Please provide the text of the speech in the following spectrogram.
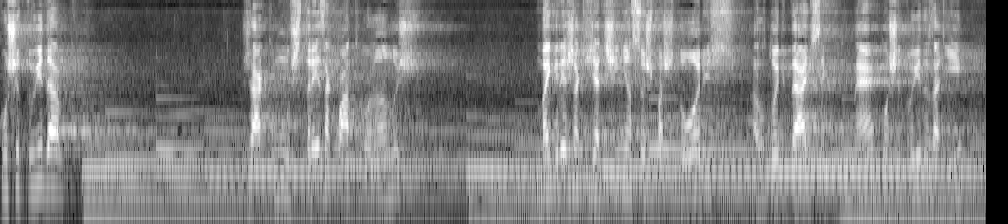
constituída já com uns 3 a 4 anos, uma igreja que já tinha seus pastores, as autoridades né, constituídas ali.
